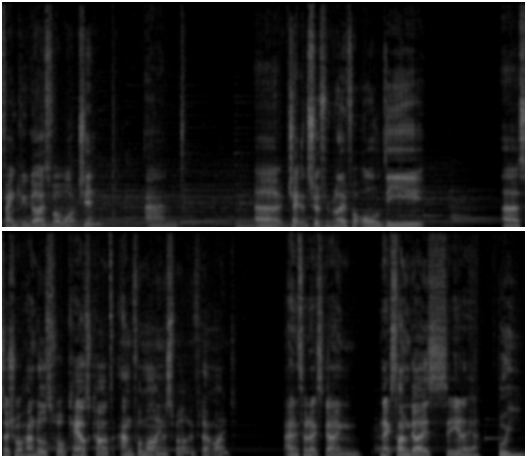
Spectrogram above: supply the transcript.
thank you guys for watching and uh, check the description below for all the uh, social handles for Chaos Cards and for mine as well, if you don't mind. And until next, going, next time, guys, see you later. Bye.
